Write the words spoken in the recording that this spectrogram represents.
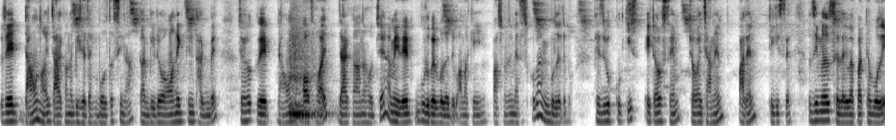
রেড ডাউন হয়, যার কারণে ভিডিওটা আমি বলতেছি না, কারণ ভিডিও অনেক দিন থাকবে। যাই হোক রেড ডাউন অফ হয়, যার কারণে হচ্ছে আমি রেড গ্রুপে বলে দেবো, আমাকে পার্সোনালি মেসেজ করব, আমি বলে দেবো। ফেসবুক কুকিজ এটাও সেম সবাই জানেন, পারেন, ঠিক আছে? জিমেল সেলের ব্যাপারটা বলি।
